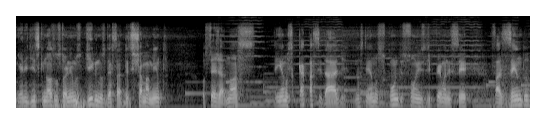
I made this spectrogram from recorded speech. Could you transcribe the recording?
E ele diz que nós nos tornemos dignos dessa, desse chamamento, ou seja, nós tenhamos capacidade, nós tenhamos condições de permanecer fazendo,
